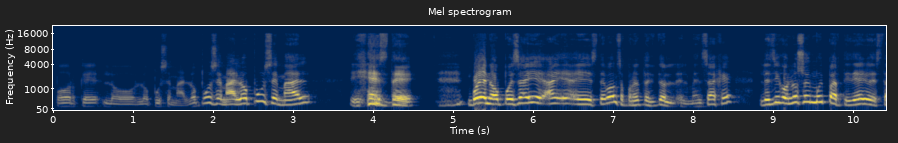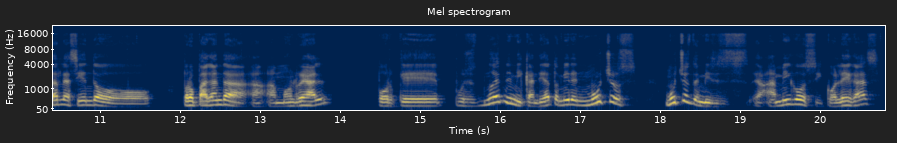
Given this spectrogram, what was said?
porque lo, lo puse mal. Lo puse mal, lo puse mal. Y este, bueno, pues ahí, este, vamos a poner tantito el, mensaje. Les digo, no soy muy partidario de estarle haciendo propaganda a, Monreal, porque pues no es ni mi candidato. Miren, muchos, muchos de mis amigos y colegas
